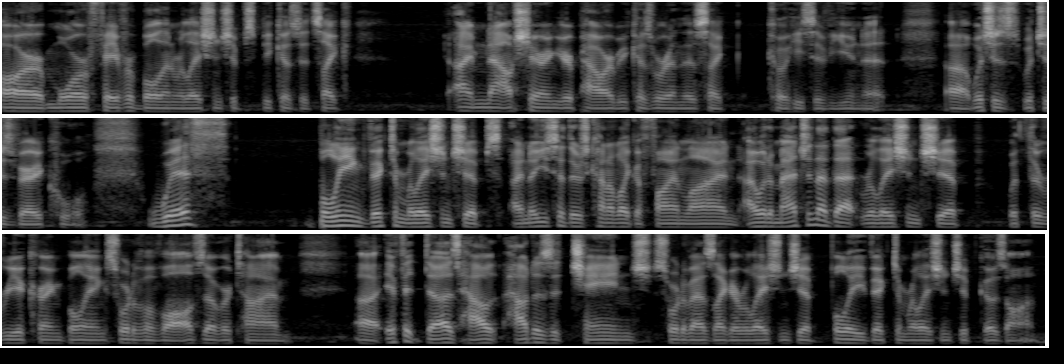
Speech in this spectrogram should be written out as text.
are more favorable in relationships because it's like I'm now sharing your power because we're in this like cohesive unit, uh, which is which is very cool. With bullying victim relationships, I know you said there's kind of like a fine line. I would imagine that that relationship with the reoccurring bullying sort of evolves over time. Uh, if it does, how how does it change sort of as like a relationship bully victim relationship goes on?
